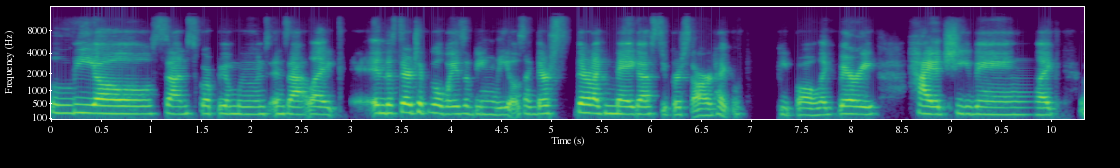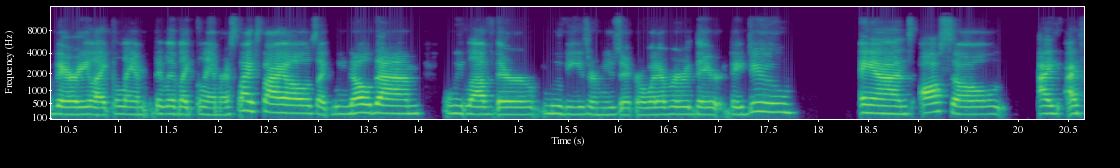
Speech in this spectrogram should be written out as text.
Leo, Sun, Scorpio moons, and that like in the stereotypical ways of being Leos, like they're they're like mega superstar type of people, like very high achieving, like very like glam. They live like glamorous lifestyles. Like we know them, we love their movies or music or whatever they they do, and also I I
